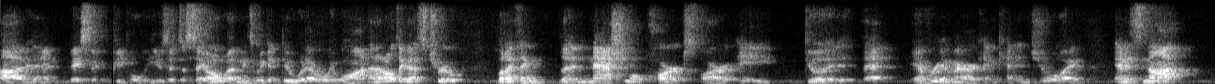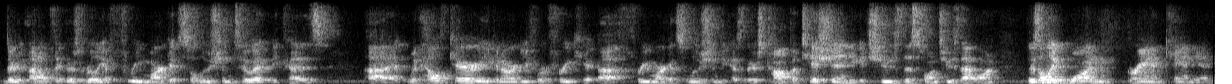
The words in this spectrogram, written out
Uh, and basic people use it to say, oh, well, that means we can do whatever we want. And I don't think that's true. But I think the national parks are a good that every American can enjoy. And it's not there. I don't think there's really a free market solution to it because uh, with healthcare, you can argue for a free uh, free market solution because there's competition. You can choose this one, choose that one. There's only one Grand Canyon,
